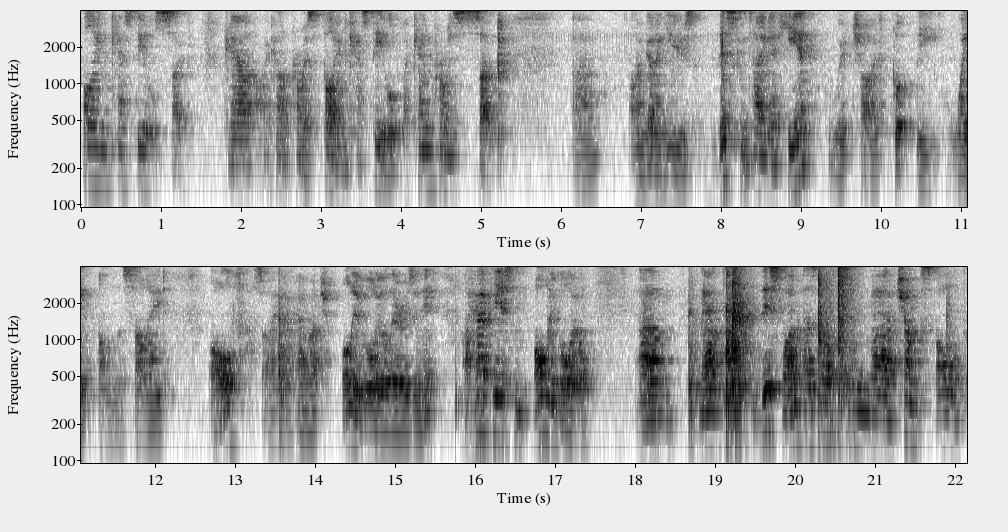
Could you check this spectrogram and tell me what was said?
fine Castile soap. Now, I can't promise fine Castile, but I can promise soap. Um, I'm going to use this container here, which I've put the weight on the side of, so I know how much olive oil there is in it. I have here some olive oil. Um, now, this one has got some uh, chunks of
